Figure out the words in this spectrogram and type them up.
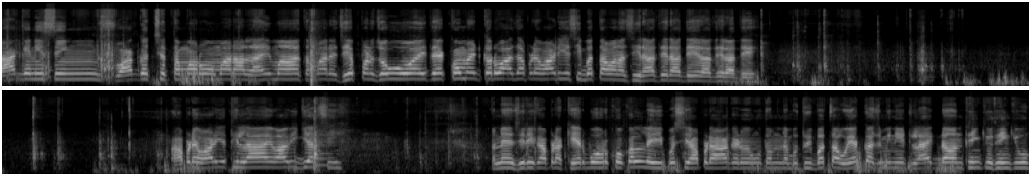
રાગિની સિંહ, સ્વાગત છે તમારું અમારા લાઈવમાં તમારે જે પણ જોવું હોય તે કોમેન્ટ કરો આજ આપણે વાળીએ છીએ, બતાવવાના છીએ. રાધે રાધે રાધે રાધે. આપણે વાડીએથી લાઈવ આવી ગયા છીએ. અને જરીક આપણા કેરબો હરખો કરી લઈ પછી આપણે આગળ હું તમને બધું બતાવું. એક જ minute like down thank you thank you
